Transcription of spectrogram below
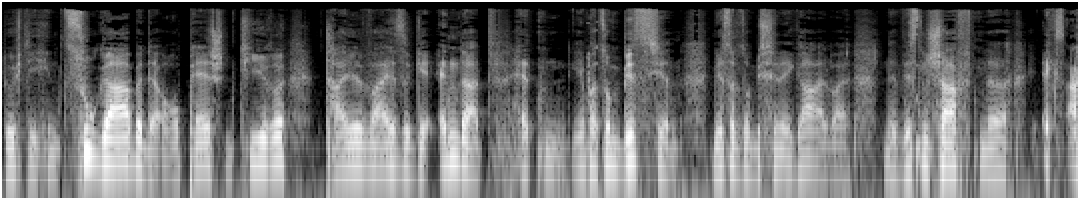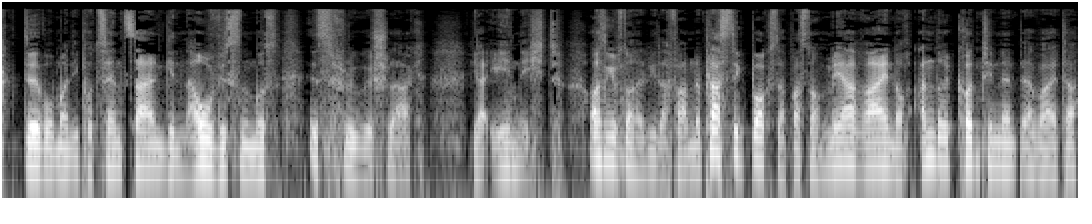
durch die Hinzugabe der europäischen Tiere teilweise geändert hätten. Jedenfalls so ein bisschen. Mir ist das so ein bisschen egal, weil eine Wissenschaft, eine Exakte, wo man die Prozentzahlen genau wissen muss, ist Flügelschlag ja eh nicht. Außerdem gibt es noch eine lilafarbene Plastikbox, da passt noch mehr rein, noch andere Kontinenterweiter.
